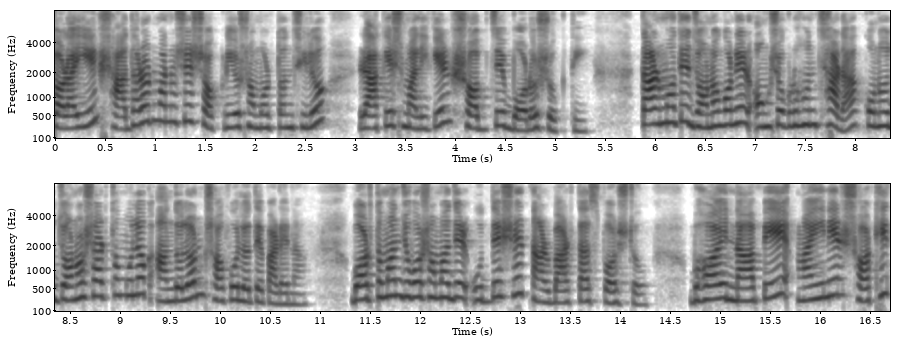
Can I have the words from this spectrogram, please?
লড়াইয়ে সাধারণ মানুষের সক্রিয় সমর্থন ছিল রাকেশ মালিকের সবচেয়ে বড় শক্তি। তার মতে, জনগণের অংশগ্রহণ ছাড়া কোনো জনস্বার্থমূলক আন্দোলন সফল হতে পারে না। বর্তমান যুব সমাজের উদ্দেশ্যে তার বার্তা স্পষ্ট। ভয় না পেয়ে আইনের সঠিক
